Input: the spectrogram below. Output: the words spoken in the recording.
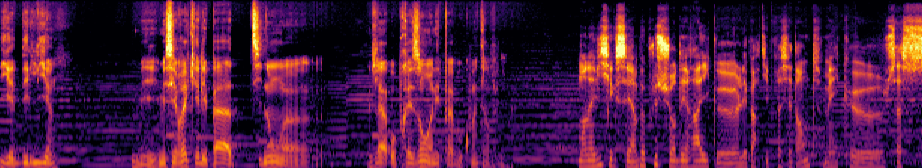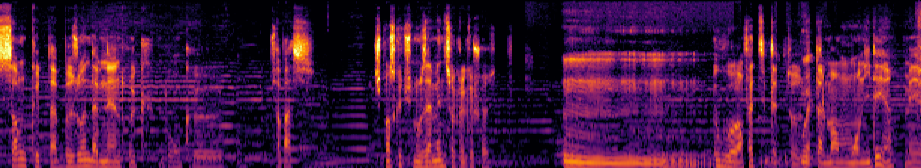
il y a des liens. Mais, mais c'est vrai qu'elle est pas, sinon, euh, là, au présent, elle n'est pas beaucoup intervenue. Mon avis, c'est que c'est un peu plus sur des rails que les parties précédentes, mais que ça sent que tu as besoin d'amener un truc, donc euh, ça passe. Je pense que tu nous amènes sur quelque chose. Hmm. Ou en fait, c'est peut-être Ouais. totalement mon idée, hein, mais euh,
